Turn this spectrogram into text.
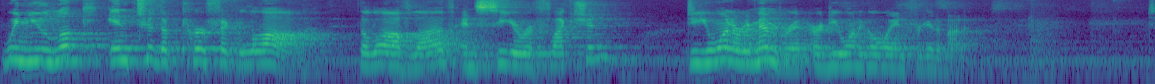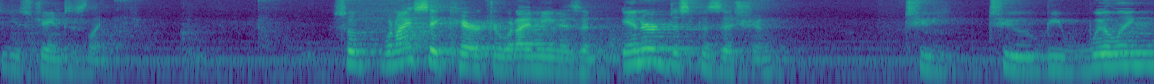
When you look into the perfect law, the law of love, and see your reflection, do you want to remember it or do you want to go away and forget about it? To use James's language. So when I say character, what I mean is an inner disposition to, to be willing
